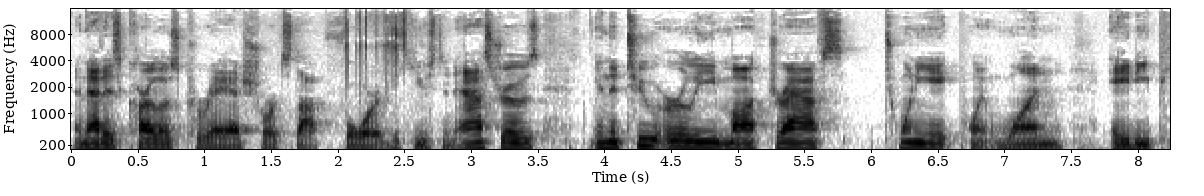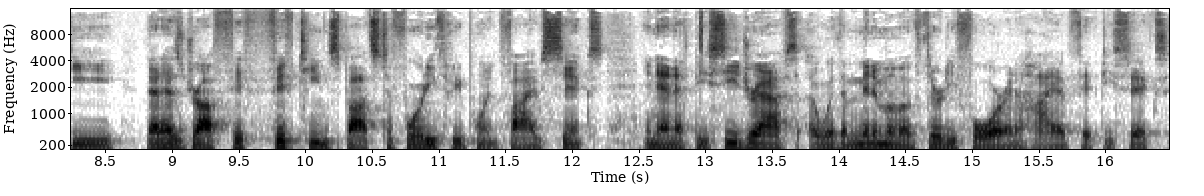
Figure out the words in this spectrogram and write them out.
and that is Carlos Correa, shortstop for the Houston Astros. In the two early mock drafts, 28.1 ADP, that has dropped 15 spots to 43.56 in NFBC drafts uh, with a minimum of 34 and a high of 56.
